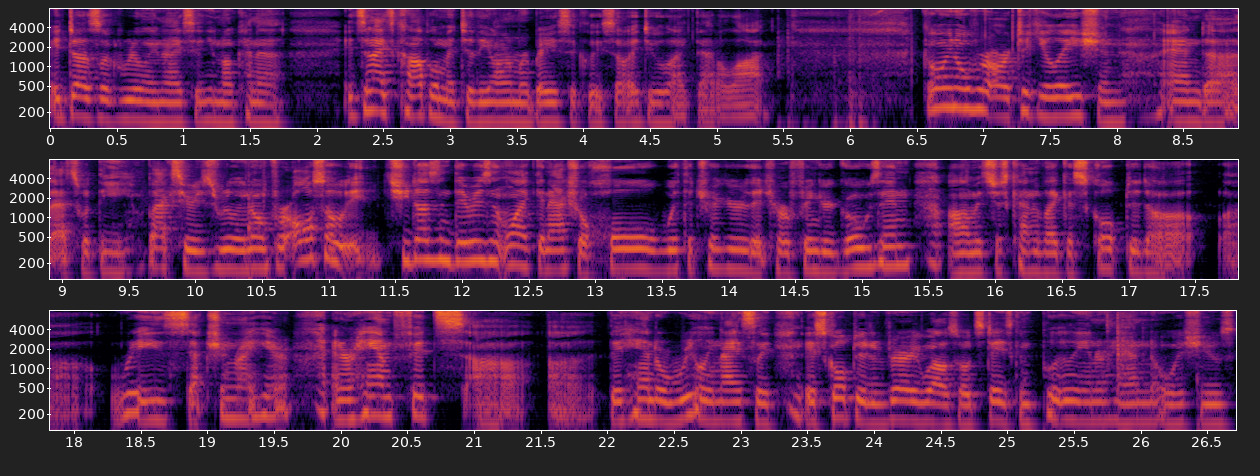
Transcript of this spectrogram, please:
it does look really nice and you know kind of it's a nice complement to the armor basically. So I do like that a lot. Going over articulation, and uh, that's what the Black Series is really known for. Also, it, she doesn't, there isn't like an actual hole with the trigger that her finger goes in. Um, it's just kind of like a sculpted uh, uh, raised section right here. And her hand fits uh, uh, the handle really nicely. They sculpted it very well, so it stays completely in her hand, no issues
